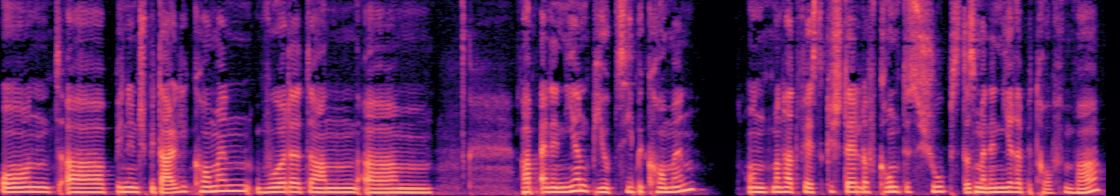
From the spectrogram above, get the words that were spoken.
und äh, bin ins Spital gekommen, wurde dann ähm, habe eine Nierenbiopsie bekommen und man hat festgestellt aufgrund des Schubs, dass meine Niere betroffen war.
